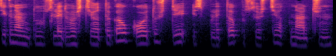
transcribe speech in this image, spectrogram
Стигнах до следващия тъгъл, който ще изплета по същият начин.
